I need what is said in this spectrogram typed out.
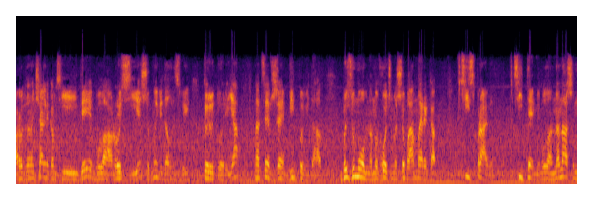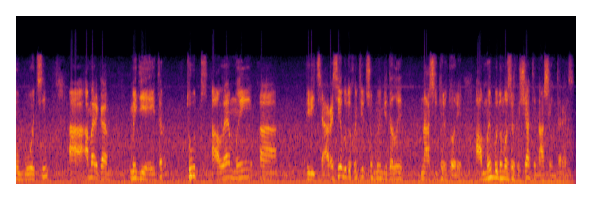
родоначальником цієї ідеї була Росія, щоб ми віддали свої території. Я на це вже відповідав. Безумовно, ми хочемо, щоб Америка в цій справі, в цій темі була на нашому боці. А Америка медіатор тут, але ми дивіться, Росія буде хотіти, щоб ми віддали наші території, а ми будемо захищати наші інтереси.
